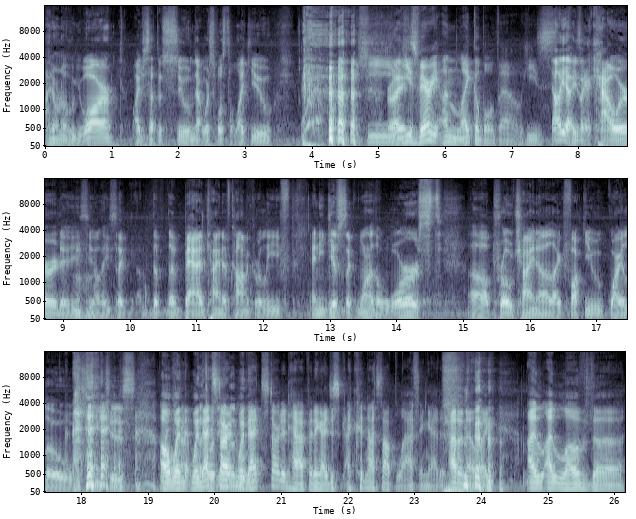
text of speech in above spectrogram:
I don't know who you are. I just have to assume that we're supposed to like you. He Right? he's very unlikable though. He's Oh yeah, he's like a coward. He's Mm-hmm. you know he's like the the bad kind of comic relief, and he gives like one of the worst uh, pro China like "fuck you" Guaylo speeches. Oh, like, when when that towards start when that started happening, I just I could not stop laughing at it. I don't know, like I I love the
